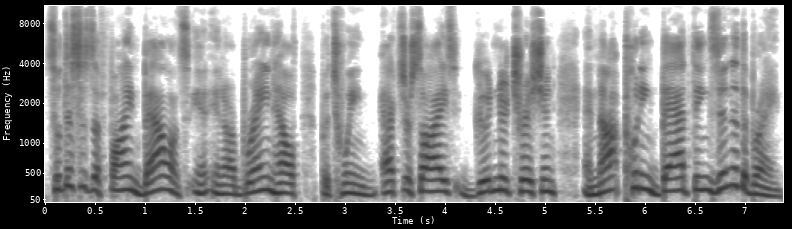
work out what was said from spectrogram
So this is a fine balance in, in our brain health between exercise, good nutrition, and not putting bad things into the brain.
